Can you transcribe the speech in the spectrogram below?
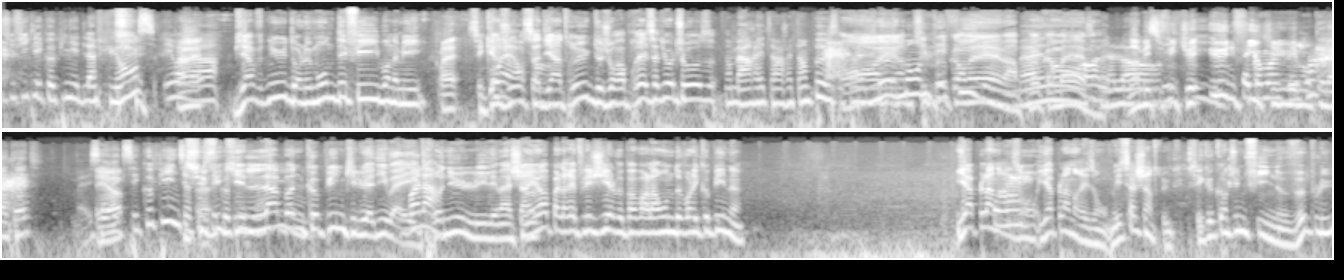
Il suffit que les copines aient de l'influence et voilà. Bienvenue dans le monde des filles, mon ami. Ouais. C'est qu'un Ouais, jour ça enfin. dit un truc, deux jours après ça dit autre chose. Non mais arrête, arrête un peu. C'est Oh, le un monde petit peu des quand filles. même, un Bah peu quand même. oh là là. Non, mais il suffit qu'il y ait une Ça fille qui lui ait monté la tête. C'est avec hop. ses copines. Ça Il suffit qu'il y ait la aussi. bonne copine qui lui a dit ouais, Voilà. il est trop nul lui, les machins et hop, elle réfléchit, elle veut pas avoir la honte devant les copines. Il y a plein de Ouais. raisons, il y a plein de raisons, mais sache un truc, c'est que quand une fille ne veut plus,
